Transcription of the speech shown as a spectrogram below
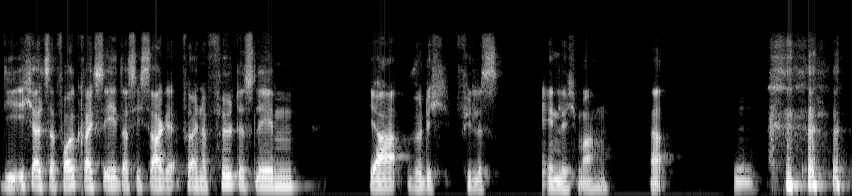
die ich als erfolgreich sehe, dass ich sage, für ein erfülltes Leben, ja, würde ich vieles ähnlich machen. Ja. Hm.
